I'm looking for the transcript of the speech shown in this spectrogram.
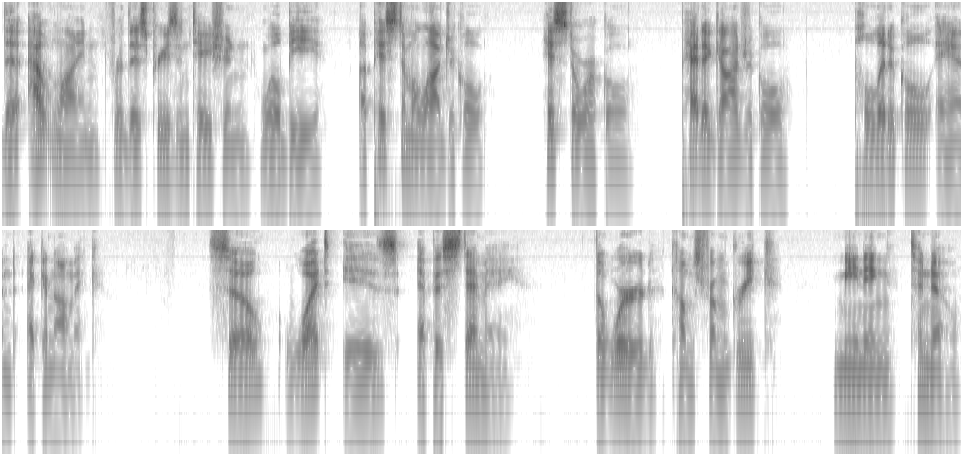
The outline for this presentation will be epistemological, historical, pedagogical, political, and economic. So, what is episteme? The word comes from Greek meaning to know.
